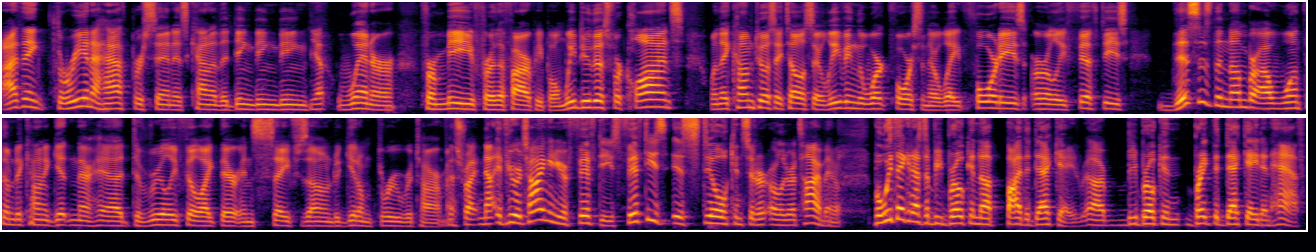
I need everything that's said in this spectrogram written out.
I think three and a half percent is kind of the ding ding ding Yep. winner for me for the fire people. And we do this for clients when they come to us. They tell us they're leaving the workforce in their late forties, early fifties. This is the number I want them to kind of get in their head to really feel like they're in safe zone to get them through retirement. That's right. Now, if you're retiring in your 50s, 50s is still considered early retirement. But we think it has to be broken up by the decade, uh, be broken, break the decade in half.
